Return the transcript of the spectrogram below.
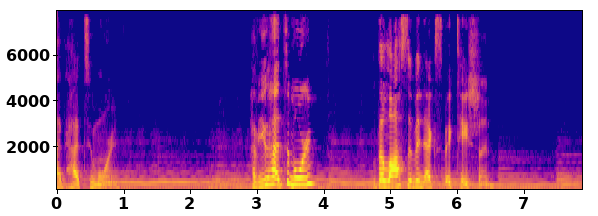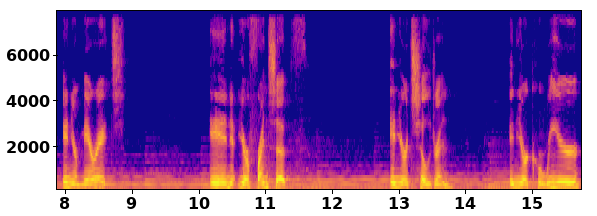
I've had to mourn. Have you had to mourn the loss of an expectation in your marriage, in your friendships, in your children, in your career,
